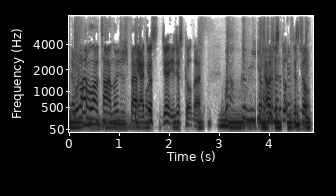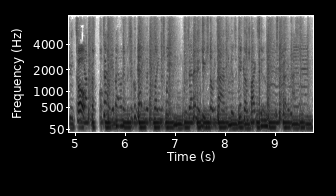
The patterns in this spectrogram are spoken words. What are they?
Yeah, we don't have a lot of time. Let me just fast. Yeah, forward. just ju- you just cut there. Welcome you. No, just go, just go. Talk. Tell you about every single game that you play this week. It's an energy story time because here comes Mike Seal. It's the veteran.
